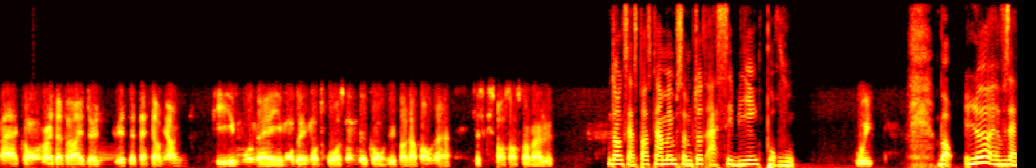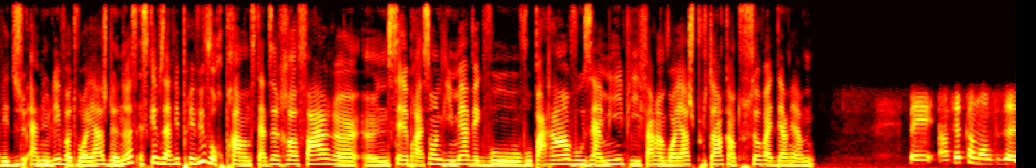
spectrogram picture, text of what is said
Ma conjointe, elle travaille de nuit, elle est infirmière. Puis moi, ben, ils m'ont donné mon trois semaines de congé par rapport à ce qui se passe en ce moment-là. Donc, ça se passe quand même, somme toute, assez bien pour vous. Oui. Bon, là, vous avez dû annuler votre voyage de noces. Est-ce que vous avez prévu vous reprendre, c'est-à-dire refaire euh, une célébration, entre guillemets, avec vos, vos parents, vos amis, puis faire un voyage plus tard quand tout ça va être derrière nous? Ben, en fait, comme on vous a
